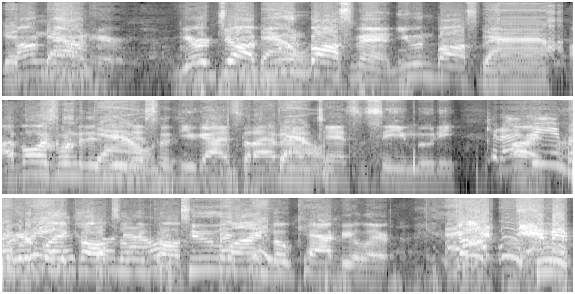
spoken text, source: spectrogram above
Get come down. here. Your job, you and Boss Man, you and Boss Man. Down. I've always wanted to do this with you guys, but I haven't had a chance to see you, Moody. Can I All right, be in we're gonna play Bay called something now? called two Chris line Bay. vocabulary. God damn it,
